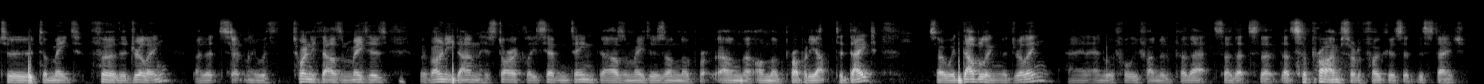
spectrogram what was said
to to meet further drilling but it's certainly with 20,000 meters. We've only done historically 17,000 meters on the on the on the property up to date. So we're doubling the drilling, and, and we're fully funded for that. So that's the that's the prime sort of focus at this stage.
